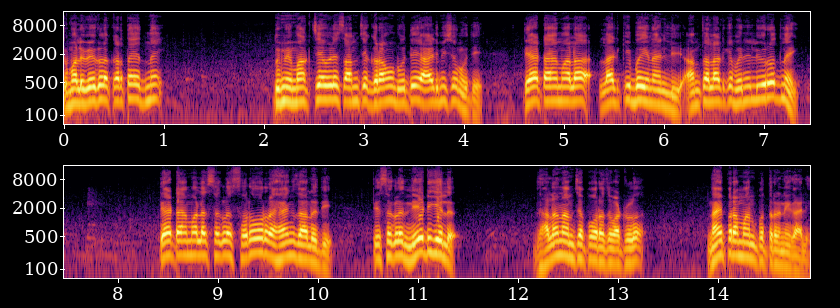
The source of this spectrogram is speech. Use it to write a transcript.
तुम्हाला वेगळं करता येत नाही. तुम्ही मागच्या वेळेस आमचे ग्राउंड होते ॲडमिशन होते. त्या टायमाला लाडकी बहीण आणली. आमचा लाडक्या बहिणीला विरोध नाही. त्या टायमाला सगळं सरोवर हँग झालं ते. ते सगळं नेट गेलं. झालं ना आमच्या पोराचं वाटलं नाही प्रमाणपत्र निघाले.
